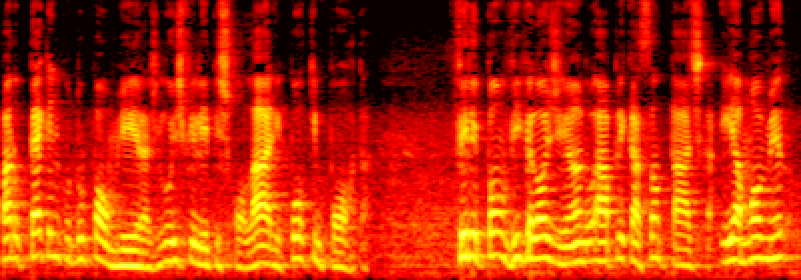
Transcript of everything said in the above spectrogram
para o técnico do Palmeiras, Luiz Felipe Scolari, pouco importa. Filipão vive elogiando a aplicação tática e a movimento.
